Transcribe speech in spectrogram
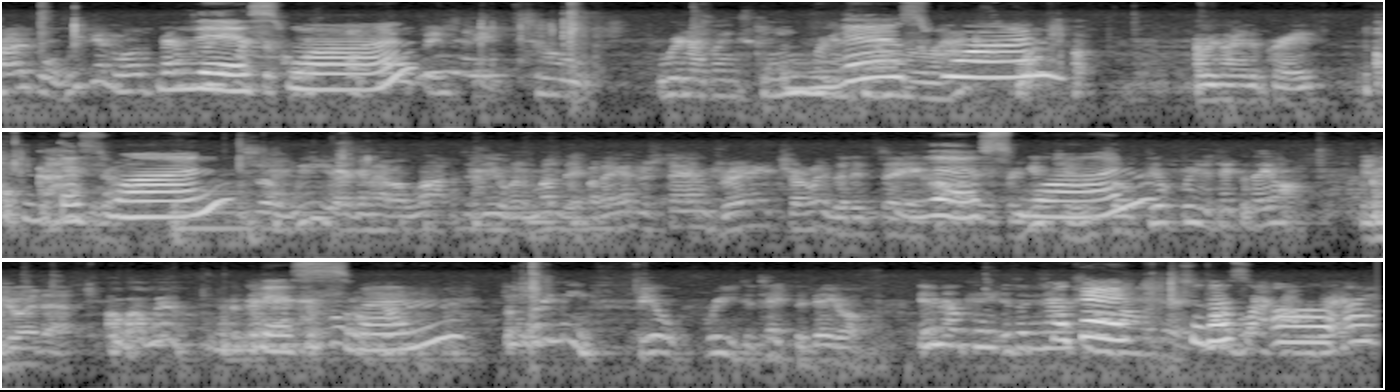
Time for a weekend-long family This refresher course on all one. So, we're not going skiing? We're gonna stay this one, Are we going to the parade? Oh, God, this one, So we are gonna have a lot to deal with Monday, but I understand, Dre, Charlie, that it's a This holiday for you one. two, so feel free to take the day off. Enjoy that. Oh, I will. this one. But what do you mean, feel free to take the day off? MLK is a national Okay, holiday. so that's all holiday.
